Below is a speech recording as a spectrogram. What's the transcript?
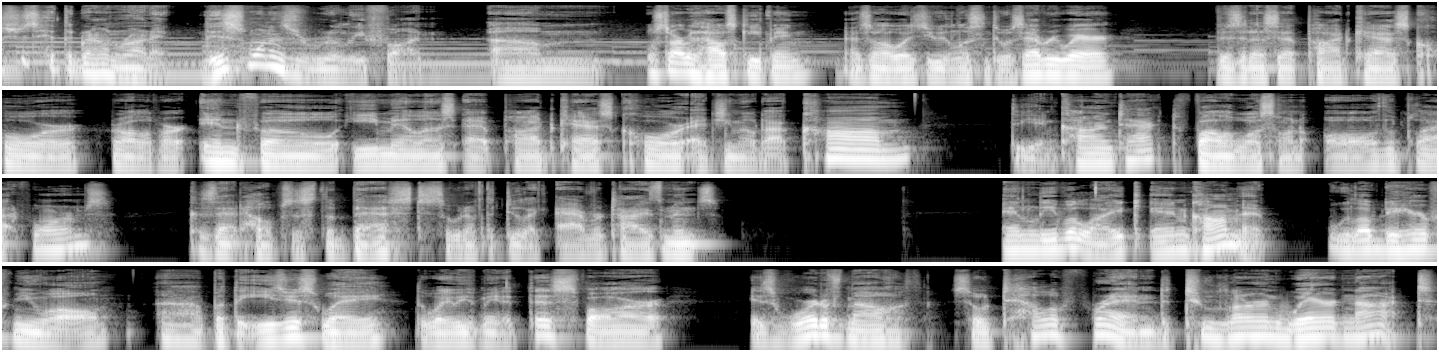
let's just hit the ground running. This one is really fun. Um, we'll start with housekeeping. As always, you can listen to us everywhere. Visit us at Podcast CoR for all of our info. Email us at podcastcor at gmail.com to get in contact. Follow us on all the platforms because that helps us the best. So we don't have to do like advertisements. And leave a like and comment. We love to hear from you all. Uh, but the easiest way, the way we've made it this far, is word of mouth. So tell a friend to learn where not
